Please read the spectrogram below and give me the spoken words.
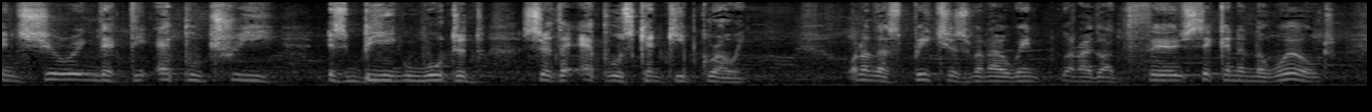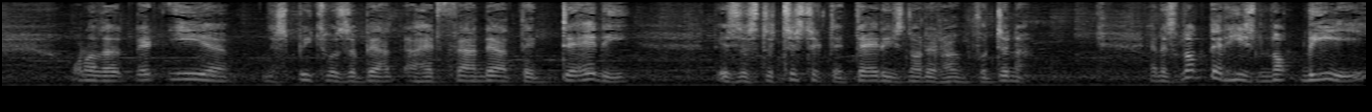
ensuring that the apple tree is being watered so the apples can keep growing. One of the speeches when I went when I got third second in the world, one of the that year the speech was about I had found out that daddy there's a statistic that daddy's not at home for dinner. And it's not that he's not there.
